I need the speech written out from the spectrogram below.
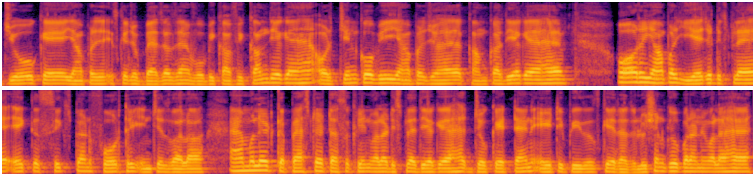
जो कि यहाँ पर इसके जो बेजल्स हैं, वो भी काफ़ी कम दिए गए हैं और चिन को भी यहाँ पर जो है कम कर दिया गया है। और यहाँ पर ये जो डिस्प्ले है, एक 6.43 पॉइंट इंचज़ वाला एमोलेट कैपेसिटर टच स्क्रीन वाला डिस्प्ले दिया गया है, जो कि 1080 एटी के रेजोल्यूशन के ऊपर आने वाला है।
